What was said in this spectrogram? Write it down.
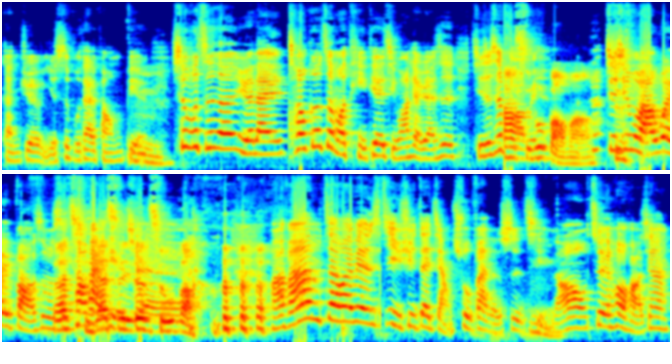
感觉也是不太方便。嗯，殊不知呢，原来超哥这么体贴的情况下，原来是其实是他吃不饱吗？继续把他喂饱，是不是？超派铁拳。吃饱。啊，反正在外面继续在讲触犯的事情，嗯，然后最后好像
